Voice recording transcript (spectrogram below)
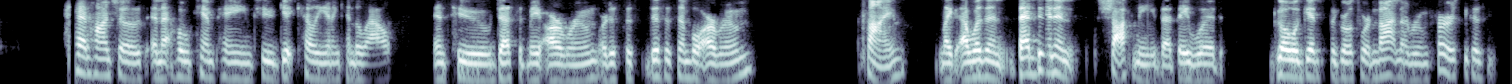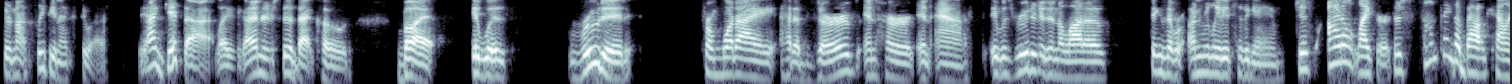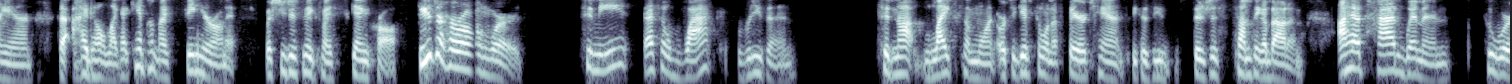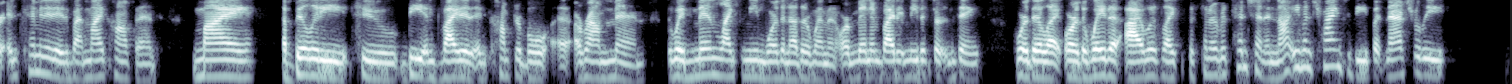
head honchos in that whole campaign to get Kellyanne and Kendal out and to decimate our room or just dis- disassemble our room fine. Like I wasn't that didn't shock me that they would go against the girls who are not in the room first because they're not sleeping next to us. I get that. Like I understood that code. But it was rooted from what I had observed and heard and asked. It was rooted in a lot of things that were unrelated to the game. Just I don't like her. There's something about Kellyanne that I don't like. I can't put my finger on it, but she just makes my skin crawl. These are her own words. To me, that's a whack reason to not like someone or to give someone a fair chance because you, there's just something about him. I have had women who were intimidated by my confidence, my ability to be invited and comfortable uh, around men, the way men liked me more than other women, or men invited me to certain things where they're like, or the way that I was like the center of attention and not even trying to be, but naturally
